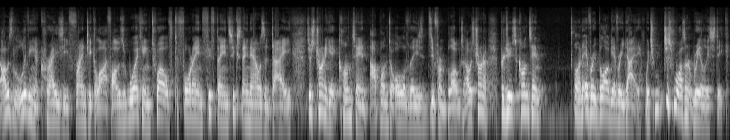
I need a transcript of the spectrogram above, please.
I was living a crazy, frantic life. I was working 12 to 14, 15, 16 hours a day day just trying to get content up onto all of these different blogs. I was trying to produce content on every blog every day, which just wasn't realistic.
